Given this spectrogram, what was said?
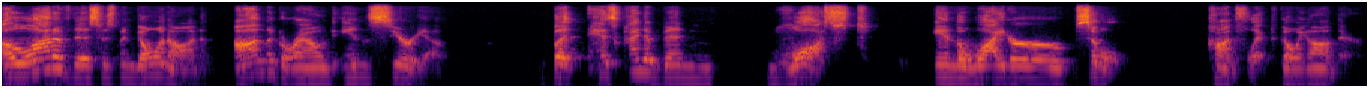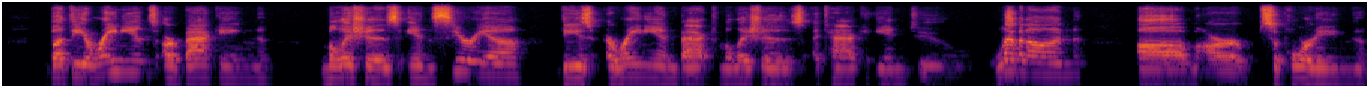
A lot of this has been going on on the ground in Syria, but has kind of been lost in the wider civil conflict going on there. But the Iranians are backing militias in Syria these Iranian backed militias attack into Lebanon, um, are supporting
